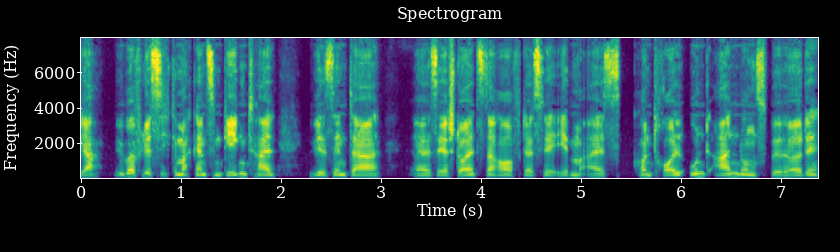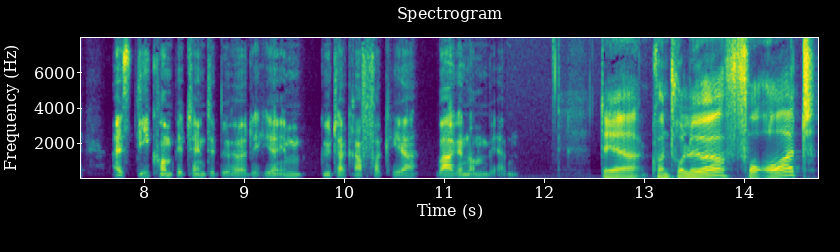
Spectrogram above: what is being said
ja, überflüssig gemacht. Ganz im Gegenteil, wir sind da äh, sehr stolz darauf, dass wir eben als Kontroll- und Ahndungsbehörde, als die kompetente Behörde hier im Güterkraftverkehr wahrgenommen werden. Der Kontrolleur vor Ort,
